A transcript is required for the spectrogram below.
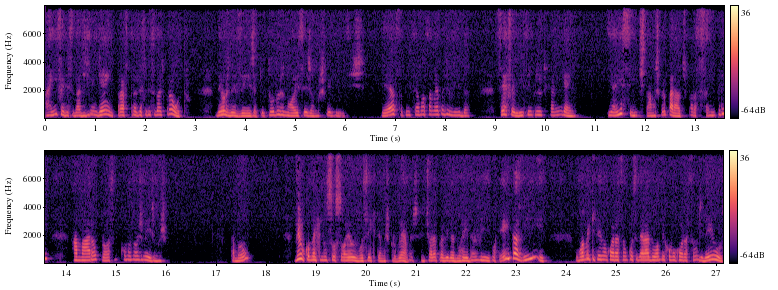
a infelicidade de ninguém para trazer felicidade para outro. Deus deseja que todos nós sejamos felizes. E essa tem que ser a nossa meta de vida. Ser feliz sem prejudicar ninguém. E aí sim, estamos preparados para sempre amar ao próximo como nós mesmos. Tá bom? Viu como é que não sou só eu e você que temos problemas? A gente olha para a vida do rei Davi. O rei Davi, um homem que teve um coração considerado homem como o coração de Deus,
